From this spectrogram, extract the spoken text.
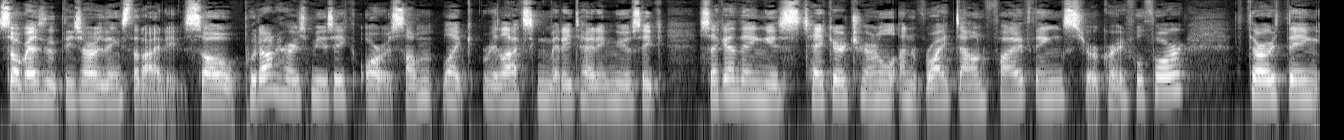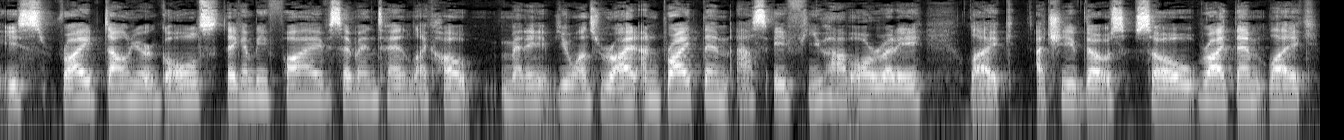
so basically these are the things that I did. So put on Hertz music or some like relaxing meditating music. Second thing is take your journal and write down five things you're grateful for. Third thing is write down your goals. They can be five, seven, ten, like how many you want to write, and write them as if you have already like achieved those. So write them like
